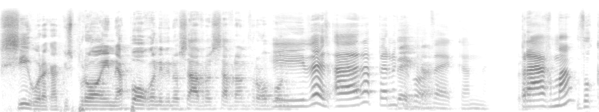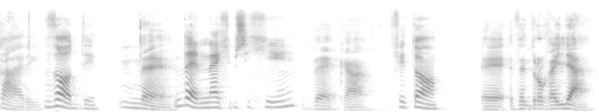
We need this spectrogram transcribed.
Σίγουρα κάποιος πρώην απόγονοι δεινοσαύρων σαυρανθρώπων. Είδες, άρα παίρνω κι εγώ Δέκα. δέκα. Ναι. Πράγμα. Δοκάρι. Δόντι. Ναι. Δεν έχει ψυχή. Δέκα. Φυτό. Ε, δεντρογαλιά.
